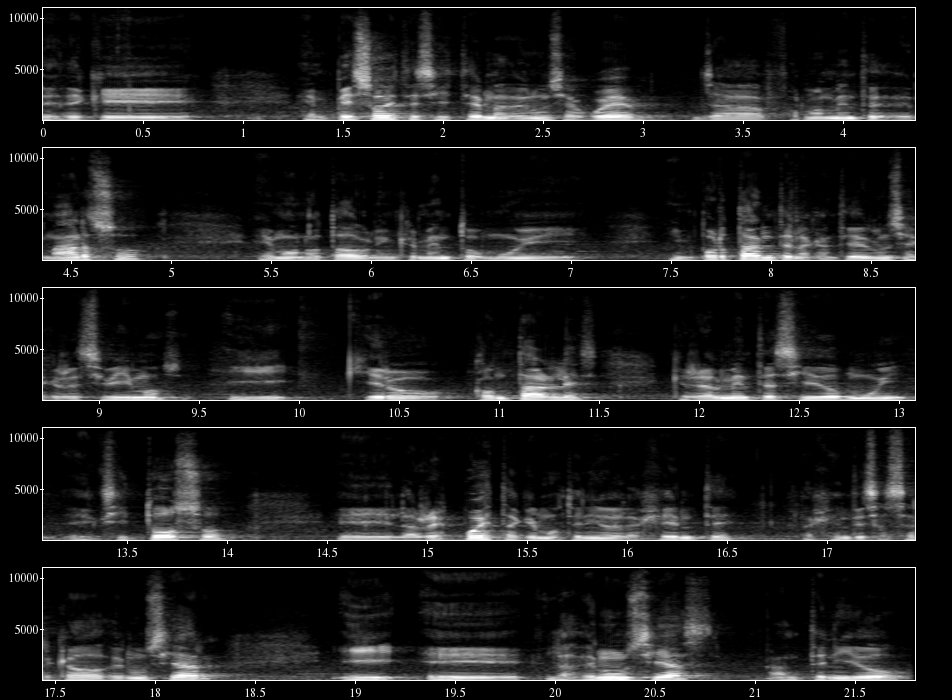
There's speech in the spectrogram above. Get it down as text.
desde que empezó este sistema de denuncias web, ya formalmente desde marzo, hemos notado un incremento muy importante en la cantidad de denuncias que recibimos y quiero contarles que realmente ha sido muy exitoso eh, la respuesta que hemos tenido de la gente, la gente se ha acercado a denunciar y eh, las denuncias han tenido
